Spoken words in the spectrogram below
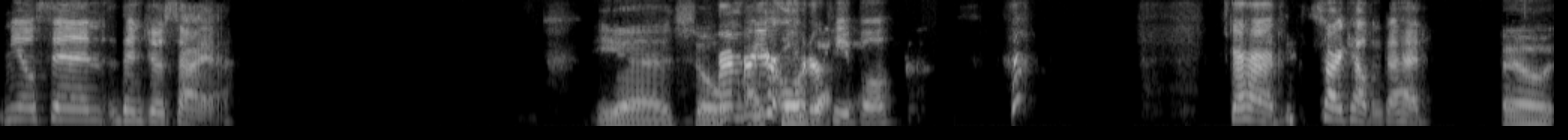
Nielsen, then Josiah. Yeah, so Remember I your order, that- people. go ahead. Sorry, Kelvin. Go ahead. Uh,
